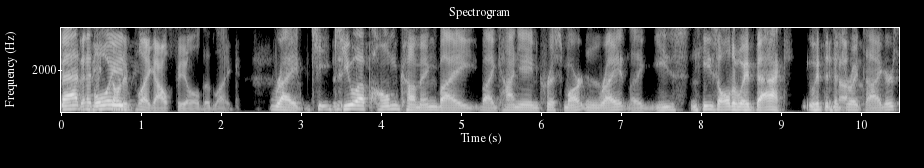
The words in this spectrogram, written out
Matt then Boyd, he started playing outfield and like Right. Cue up Homecoming by by Kanye and Chris Martin, right? Like he's he's all the way back with the yeah. Detroit Tigers.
